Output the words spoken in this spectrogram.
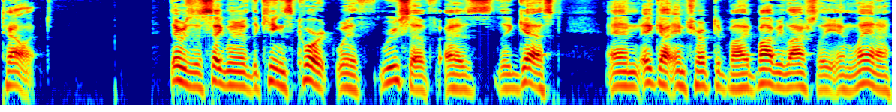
talent. There was a segment of the King's Court with Rusev as the guest, and it got interrupted by Bobby Lashley and Lana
